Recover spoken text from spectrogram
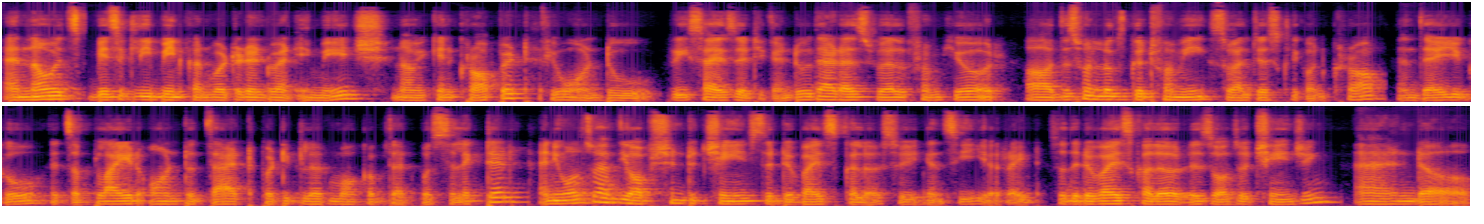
And now it's basically been converted into an image. Now you can crop it. If you want to resize it, you can do that as well from here. Uh, this one looks good for me. So I'll just click on crop and there you go. It's applied onto that particular mockup that was selected. And you also have the option to change the device color. So you can see here, right? So the device color is also changing. And uh,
